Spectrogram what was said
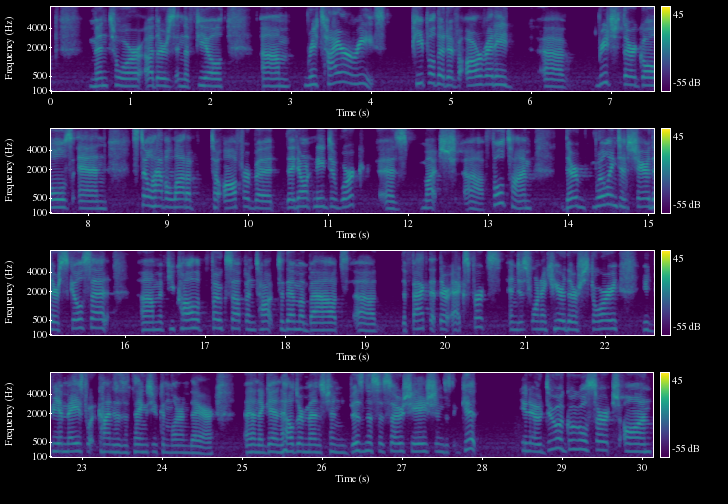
mentor others in the field. Um, retirees, people that have already uh, reached their goals and still have a lot of to offer, but they don't need to work as much uh, full time. They're willing to share their skill set. Um, if you call folks up and talk to them about uh, the fact that they're experts and just want to hear their story, you'd be amazed what kinds of things you can learn there. And again, Helder mentioned business associations. Get, you know, do a Google search on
